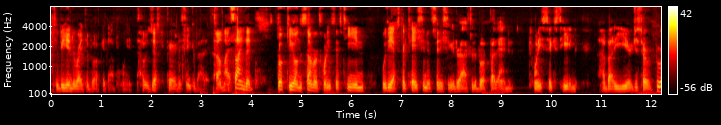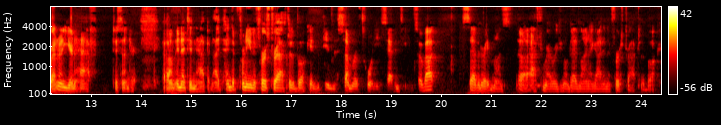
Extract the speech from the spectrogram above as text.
to begin to write the book at that point. I was just prepared to think about it. Um, I signed the book deal in the summer of 2015 with the expectation of finishing a draft of the book by the end of 2016, about a year, just around a year and a half, just under. Um, and that didn't happen. I ended up printing the first draft of the book in, in the summer of 2017. So about seven or eight months uh, after my original deadline, I got in the first draft of the book.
